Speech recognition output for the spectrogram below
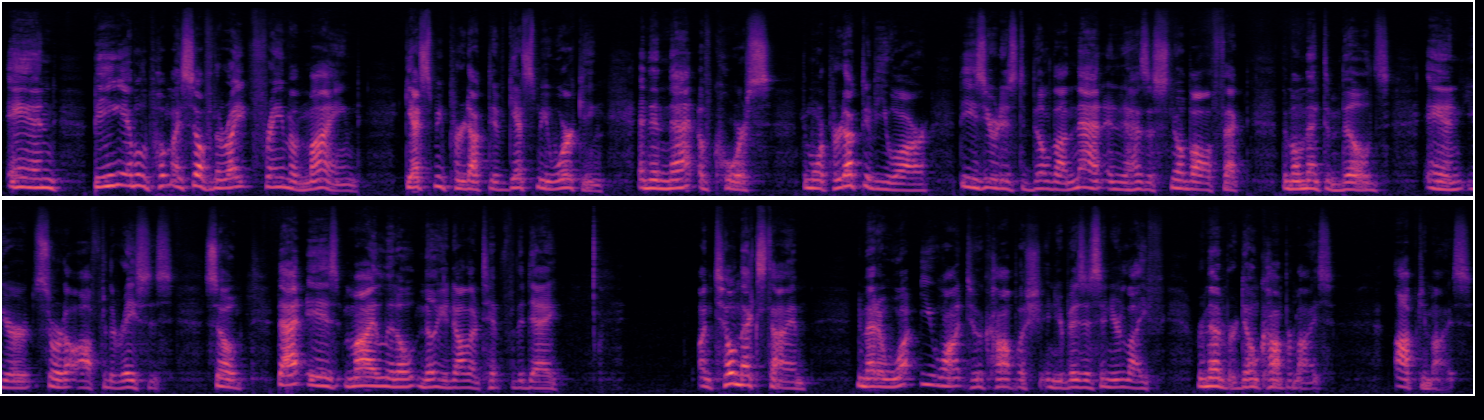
And being able to put myself in the right frame of mind gets me productive, gets me working. And then that, of course, the more productive you are, the easier it is to build on that. And it has a snowball effect. The momentum builds and you're sort of off to the races. So that is my little million dollar tip for the day. Until next time, no matter what you want to accomplish in your business, in your life, remember don't compromise, optimize.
